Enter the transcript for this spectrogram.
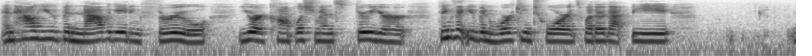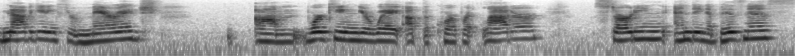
and how you've been navigating through your accomplishments, through your things that you've been working towards, whether that be navigating through marriage, um, working your way up the corporate ladder, starting, ending a business,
